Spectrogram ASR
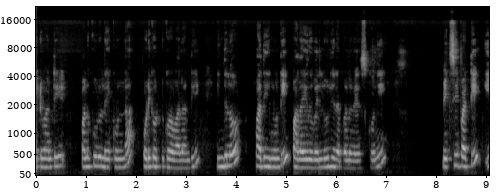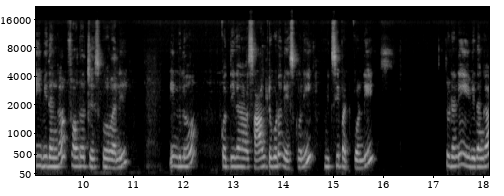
ఎటువంటి పలుకులు లేకుండా పొడి కొట్టుకోవాలండి. ఇందులో పది నుండి పదహైదు వెల్లుల్లి రెబ్బలు వేసుకొని మిక్సీ పట్టి ఈ విధంగా పౌడర్ చేసుకోవాలి. ఇందులో కొద్దిగా సాల్ట్ కూడా వేసుకొని మిక్సీ పట్టుకోండి. చూడండి ఈ విధంగా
